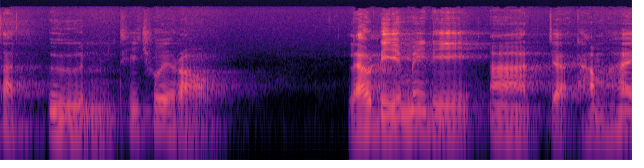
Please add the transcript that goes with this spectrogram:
สัตว์อื่นที่ช่วยเรา แล้วดีไม่ดีอาจจะทำให้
